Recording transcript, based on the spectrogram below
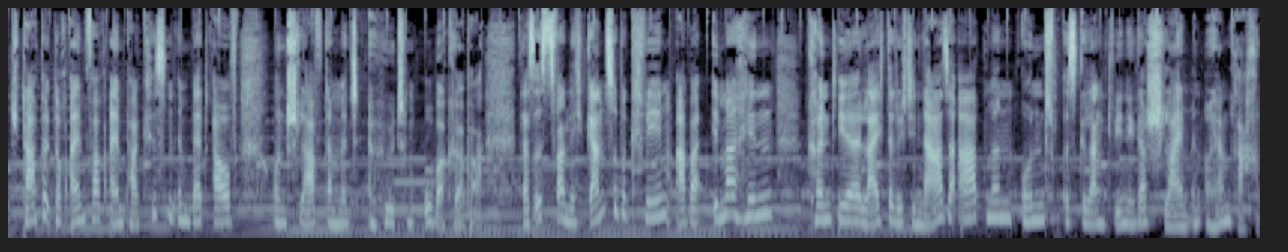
Stapelt doch einfach ein paar Kissen im Bett auf und schlaft dann mit erhöhtem Oberkörper. Das ist zwar nicht ganz so bequem, aber immerhin könnt ihr leichter durch die Nase atmen und es gelangt weniger Schleim in euren Rachen.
